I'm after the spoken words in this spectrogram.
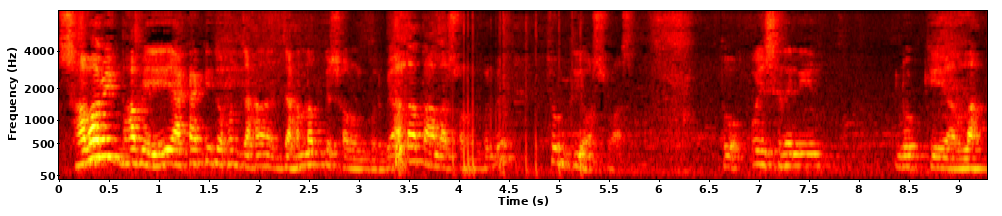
স্বাভাবিকভাবে একাকি যখন জাহা- জাহান্নামকে স্মরণ করবে, আল্লাহ তাআলা স্মরণ করবে, চোখ দিয়ে অশ্রু আসবে তো ওই শ্রেণির লোককে আল্লাহ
